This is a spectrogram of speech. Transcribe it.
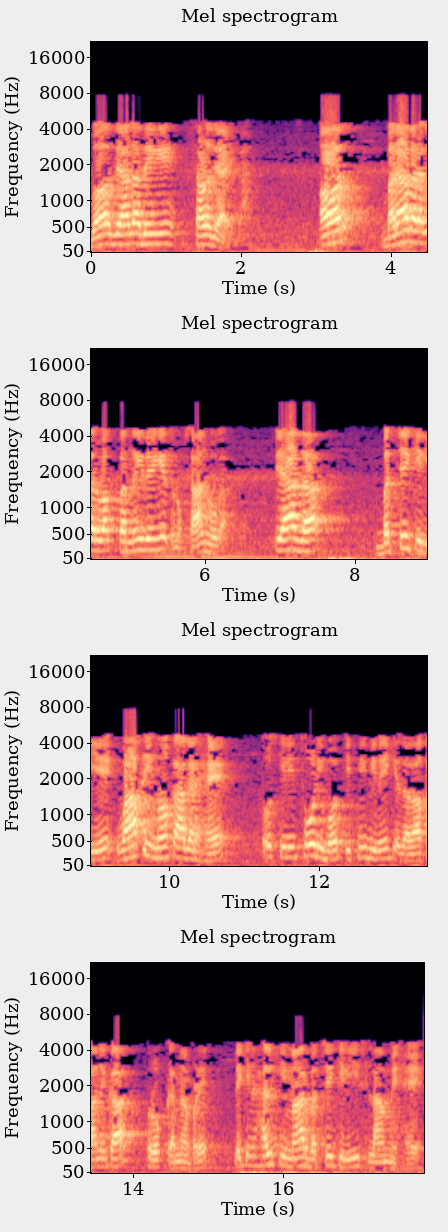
بہت زیادہ دیں گے، سڑ جائے گا۔ اور برابر اگر وقت پر نہیں دیں گے تو نقصان ہوگا۔ لہذا بچے کے لیے واقعی موقع اگر ہے، تو اس کے لیے تھوڑی بہت اتنی بھی نہیں کہ دوا خانے کا رخ کرنا پڑے، لیکن ہلکی مار بچے کے لیے اسلام میں ہے۔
